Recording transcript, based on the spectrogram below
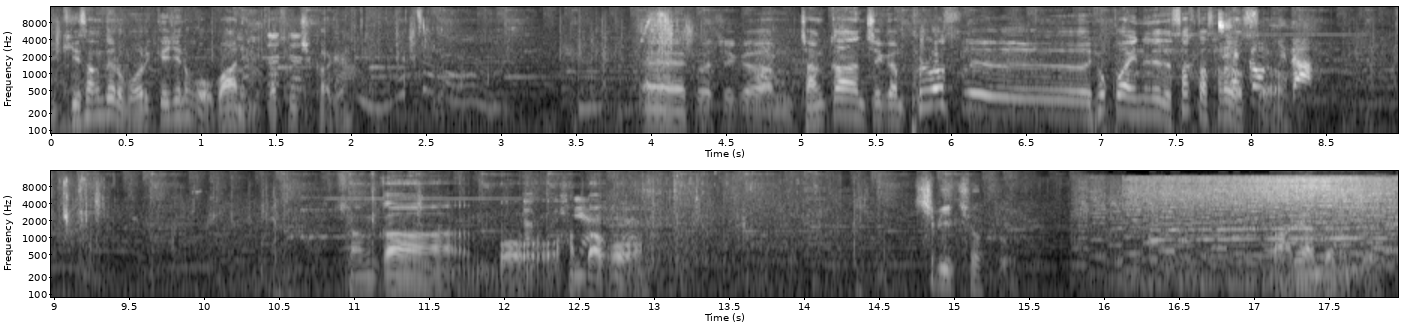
니키 상대로 머리 깨지는 거 오바 아닙니까, 솔직하게? 예, 그 지금 잠깐 지금 플러스 효과 있는 애들 싹 다 사라졌어요. 잠깐 뭐 한다고 12초 후 말이 안 되는데.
